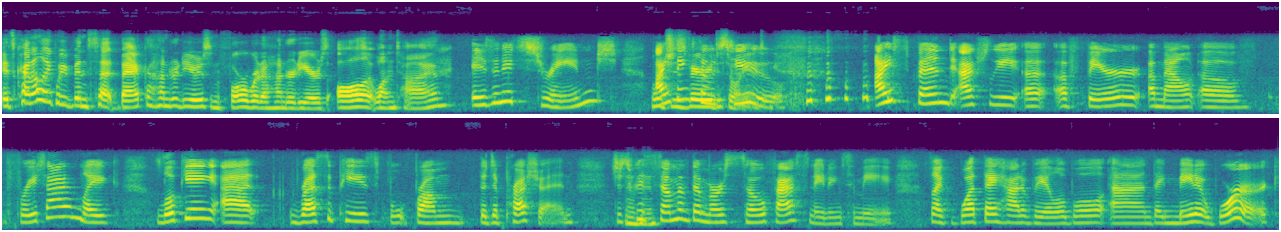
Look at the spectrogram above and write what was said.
it's kind of like we've been set back 100 years and forward 100 years all at one time, Isn't it strange? which I is think very so disorienting. too. I spend actually a, a fair amount of free time like looking at recipes f- from the depression just because Mhm. some of them are so fascinating to me it's like what they had available and they made it work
